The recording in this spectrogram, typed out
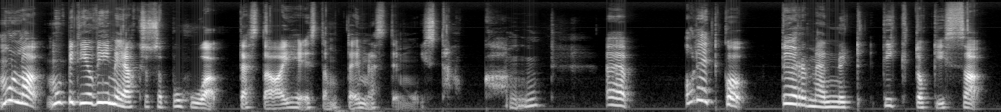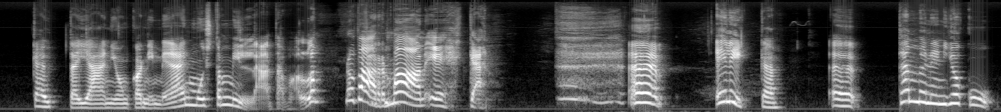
mulla, mun piti jo viime jaksossa puhua tästä aiheesta, mutta en mä sitten muistanutkaan. mm. Äh, oletko törmännyt TikTokissa käyttäjään, jonka nimeä en muista millään tavalla? no varmaan ehkä. Äh, elikkä äh, tämmöinen joku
